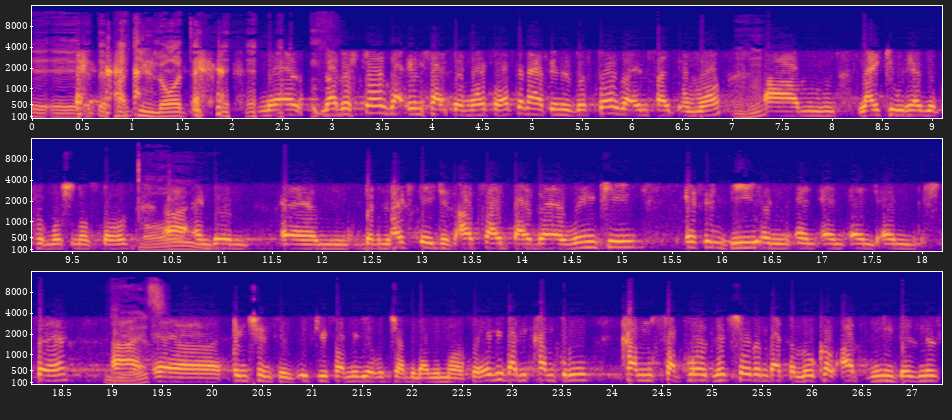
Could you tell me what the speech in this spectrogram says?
uh, uh, at the parking lot. no, no, the stores are inside the mall. So what's going to happen is the stores are inside the mall. Mhm. Um, like you would have your promotional stores, Oh. uh, and then um, the live stage is outside by the Wimpy, F&B, and and and and and Spur. Yes. Uh, uh, entrances if you're familiar with Jabulani Mall. So everybody come through, come support. Let's show them that the local arts mean business.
